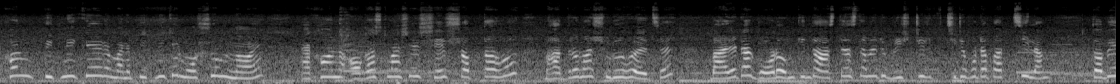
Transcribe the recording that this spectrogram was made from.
এখন পিকনিকের মানে পিকনিকের মরশুম নয়, এখন অগাস্ট মাসের শেষ সপ্তাহ, ভাদ্র মাস শুরু হয়েছে। বাইরেটা গরম, কিন্তু আস্তে আস্তে আমরা একটু বৃষ্টির ছিটেফোঁটা পাচ্ছিলাম। তবে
